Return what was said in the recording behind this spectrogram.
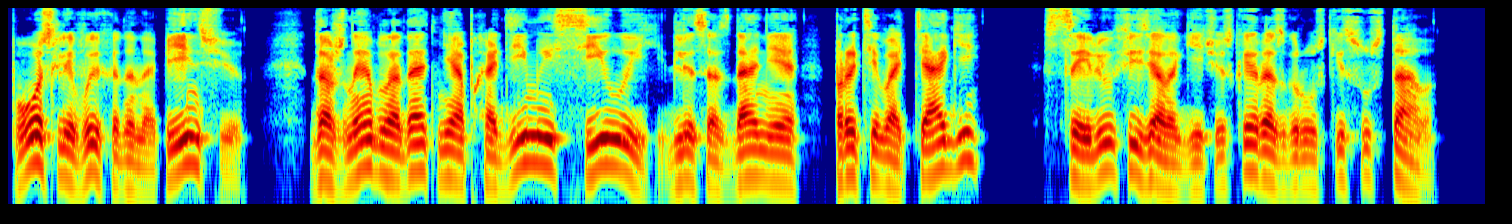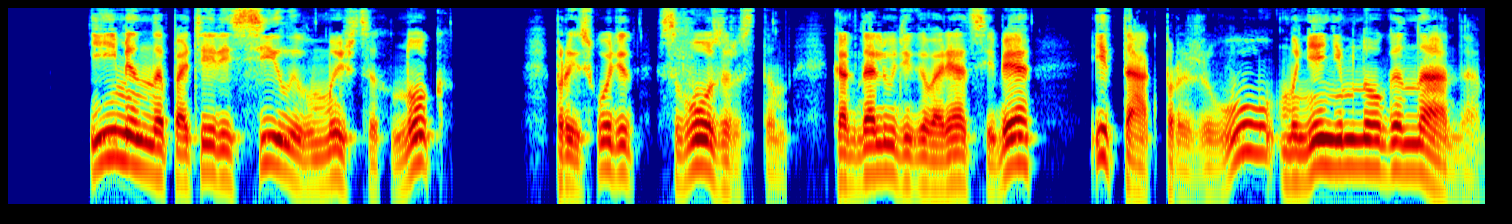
после выхода на пенсию должны обладать необходимой силой для создания противотяги с целью физиологической разгрузки сустава. Именно потеря силы в мышцах ног происходит с возрастом, когда люди говорят себе «и так проживу, мне немного надо»,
